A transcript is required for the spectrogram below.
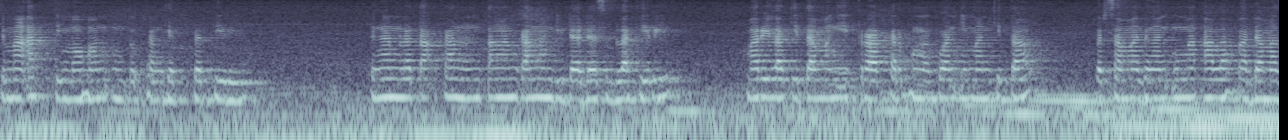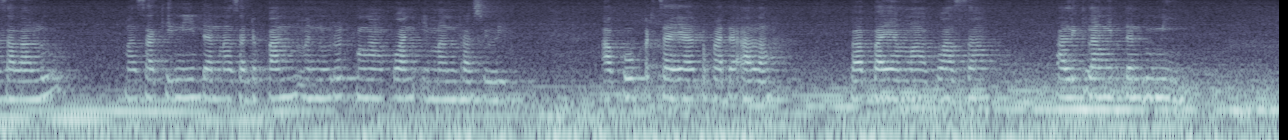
Jemaat dimohon untuk bangkit berdiri. Dengan meletakkan tangan kanan di dada sebelah kiri, marilah kita mengikrarkan pengakuan iman kita bersama dengan umat Allah pada masa lalu, masa kini dan masa depan menurut pengakuan iman rasuli. Aku percaya kepada Allah, Bapa yang Maha Kuasa, Halik langit dan bumi,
